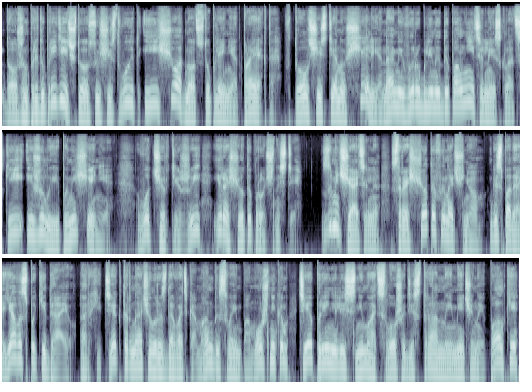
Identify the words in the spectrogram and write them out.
Должен предупредить, что существует и еще одно отступление от проекта. В толще стен ущелья нами вырублены дополнительные складские и жилые помещения. Вот чертежи и расчеты прочности. «Замечательно. С расчетов и начнем. Господа, я вас покидаю». Архитектор начал раздавать команды своим помощникам, те принялись снимать с лошади странные меченые палки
